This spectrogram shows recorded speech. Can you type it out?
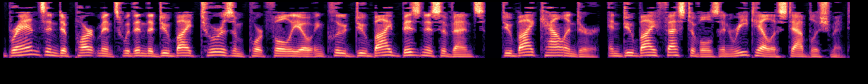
Brands and departments within the Dubai tourism portfolio include Dubai Business Events, Dubai Calendar, and Dubai Festivals and Retail Establishment.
